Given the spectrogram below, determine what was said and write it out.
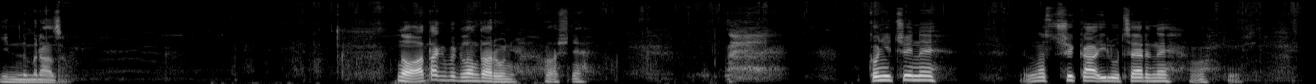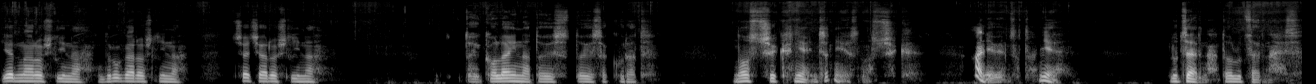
innym razem. No, a tak wygląda ruń właśnie. Koniczyny, nostrzyka i lucerny. O, jedna roślina, druga roślina, trzecia roślina. Tutaj kolejna to jest, to jest akurat nostrzyk. Nie, to nie jest nostrzyk. A nie wiem co to. Nie. Lucerna, to lucerna jest.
